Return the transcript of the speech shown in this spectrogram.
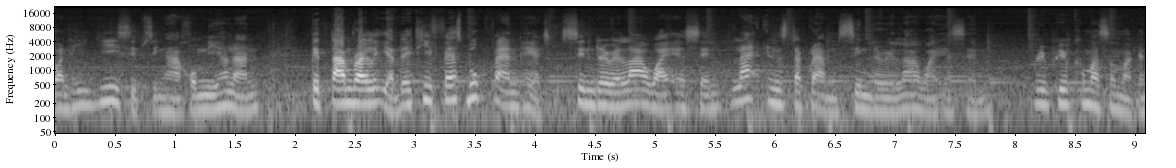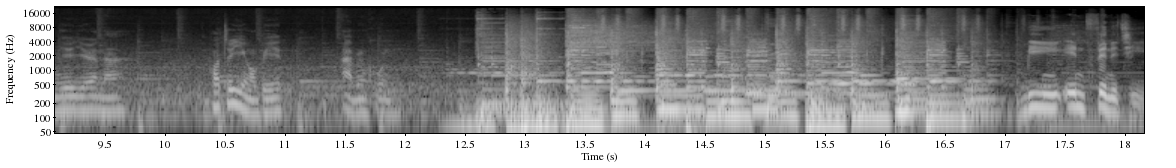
วันที่ 20 สิงหาคมนี้เท่านั้น ติดตามรายละเอียดได้ที่ Facebook Fanpage Cinderella Y Essence และ Instagram Cinderella Y Essence รีบๆเข้ามาสมัครกันเยอะๆนะ เพราะเจ้าหญิงของพีทอาจเป็นคุณ B Infinity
